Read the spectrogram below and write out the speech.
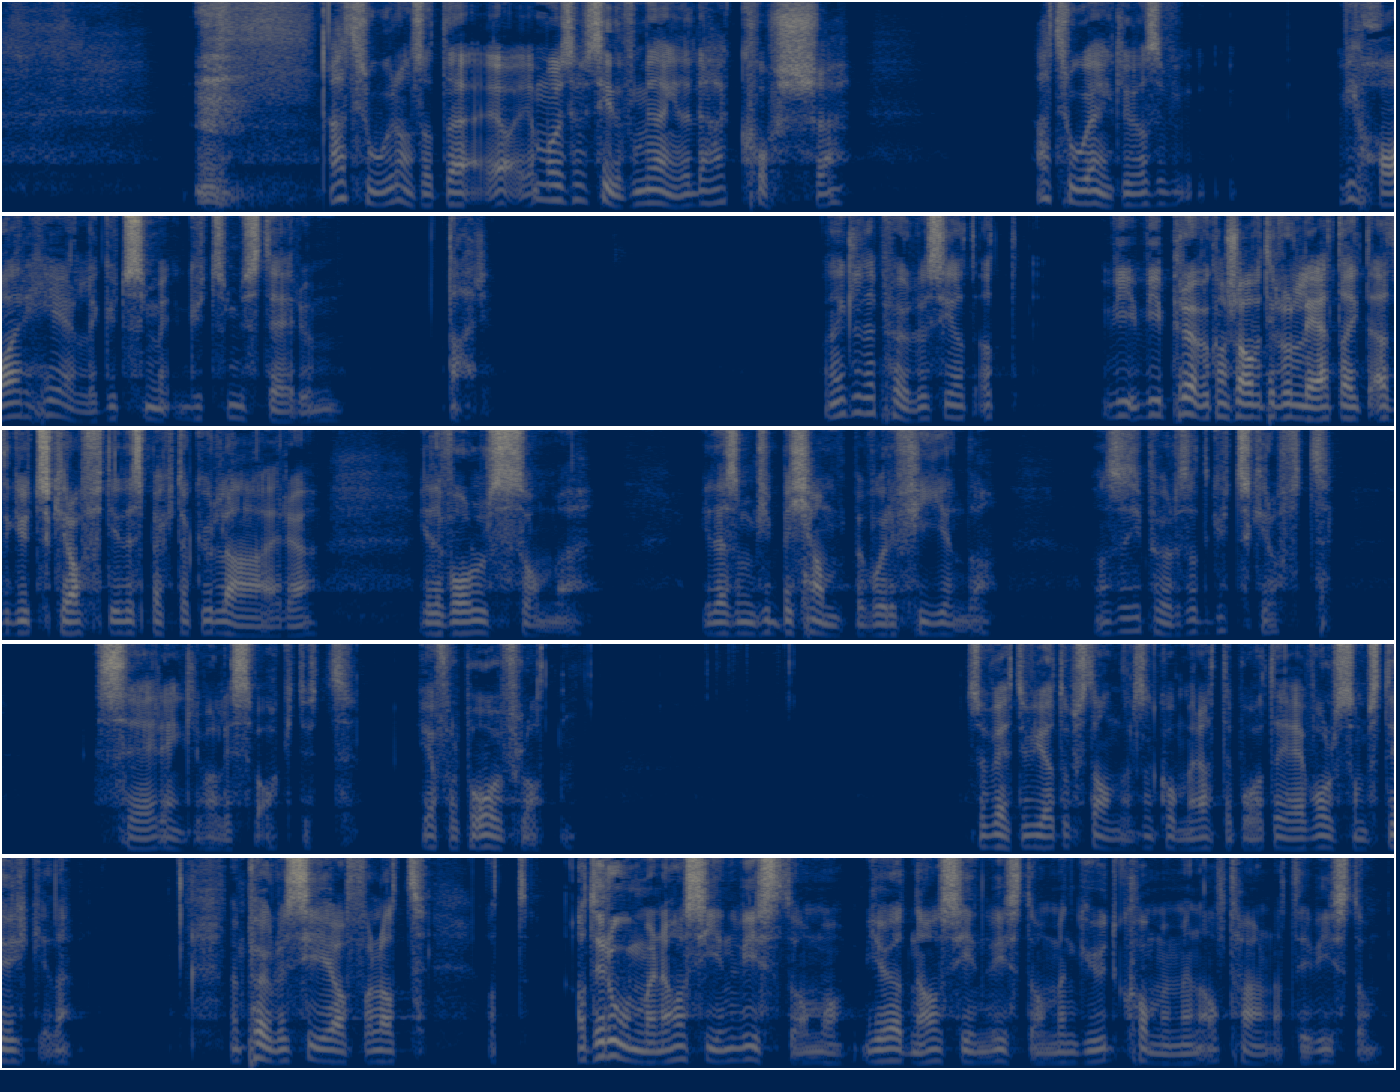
Jeg tror altså at Jeg, Jeg må si det for min egen del. Det her korset Jeg tror egentlig altså, vi har hele Guds, Guds mysterium der. Og det er egentlig det Paulus sier, at, at vi, vi, prøver kanskje av og til å lete etter Guds kraft i det spektakulære, i det voldsomme, i det som bekjemper våre fiender. Men så sier Paulus at Guds kraft ser egentlig veldig svakt ut. Iallfall på overflaten. Så vet vi at oppstandelsen kommer etterpå, at det er voldsom styrke i det. Men Paulus sier iallfall at, at, at romerne har sin visdom, og jødene har sin visdom, men Gud kommer med en alternativ visdom.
